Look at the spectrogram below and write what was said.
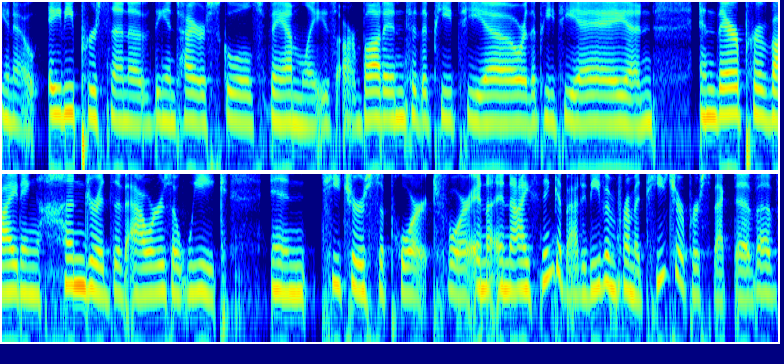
you know, 80% of the entire school's families are bought into the PTO or the PTA and and they're providing hundreds of hours a week in teacher support for and and I think about it even from a teacher perspective of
